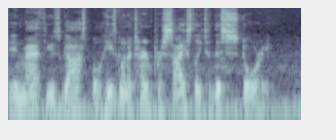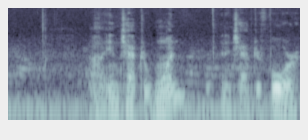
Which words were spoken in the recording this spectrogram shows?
in Matthew's gospel, he's going to turn precisely to this story uh, in chapter 1 and in chapter 4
